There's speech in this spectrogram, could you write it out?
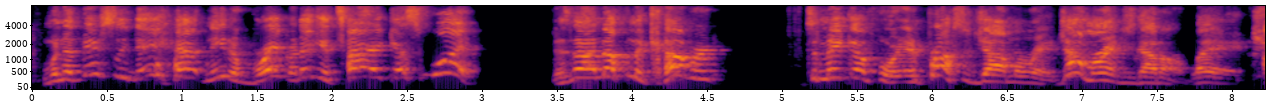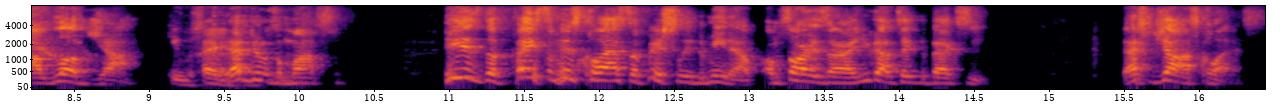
when eventually they have need a break or they get tired, guess what? There's not enough in the cupboard to make up for it. And props to Ja Morant. Ja Morant just got off. Like I love Ja. He was hey, that dude was a monster. He is the face of his class officially to me now. I'm sorry, Zion. You got to take the back seat. That's Ja's class.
